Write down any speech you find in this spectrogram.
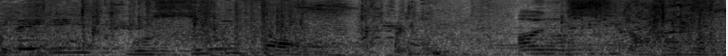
Plating will soon fall. Unstoppable.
